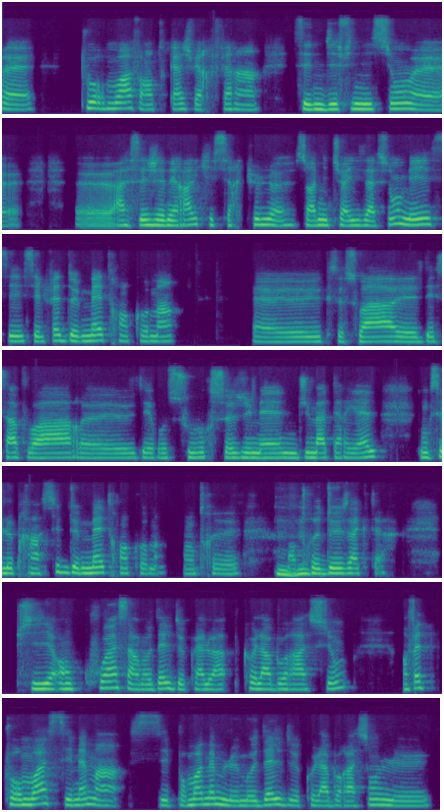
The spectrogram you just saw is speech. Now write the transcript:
pour moi, enfin en tout cas, je vais refaire un, c'est une définition assez général qui circule euh, sur la mutualisation, mais c'est le fait de mettre en commun, euh, que ce soit des savoirs, des ressources humaines, du matériel. Donc, c'est le principe de mettre en commun entre, mhm. entre deux acteurs. Puis, en quoi c'est un modèle de collaboration? En fait, pour moi, c'est même un, c'est pour moi même le modèle de collaboration le,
